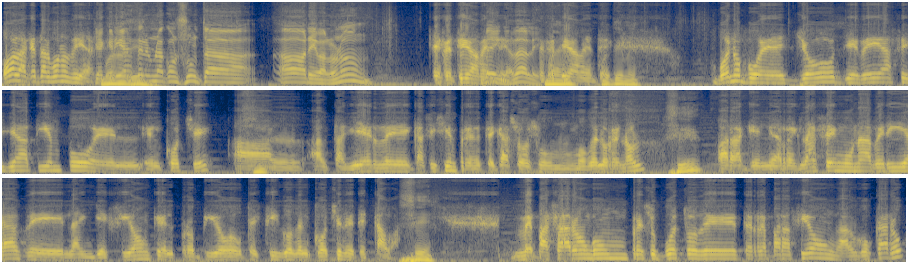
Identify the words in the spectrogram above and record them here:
Hola, ¿qué tal? Buenos días. Que querías hacer una consulta a Arevalo, ¿no? Efectivamente. Venga, dale. Efectivamente. Pues Bueno, pues yo llevé hace ya tiempo el, el coche al, al taller de casi siempre, en este caso es un modelo Renault, Sí. para que le arreglasen una avería de la inyección que el propio testigo del coche detectaba. Sí. Me pasaron un presupuesto de, de reparación algo caro,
